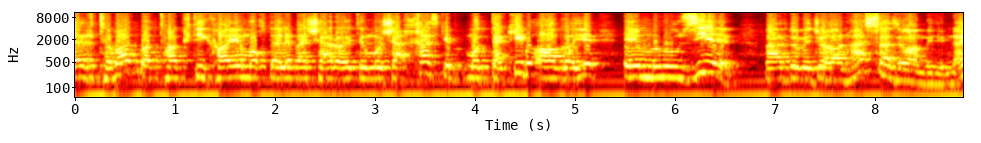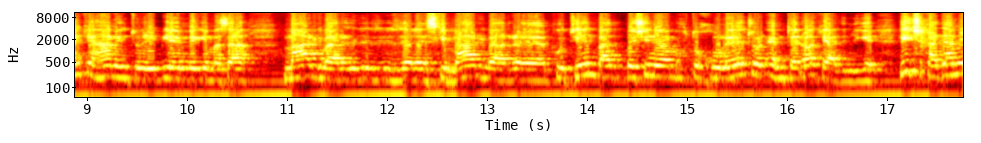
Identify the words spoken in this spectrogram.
ارتباط با تاکتیک های مختلف و شرایط مشخص که متکی به آگاهی امروزی مردم جهان هست سازمان بدیم نه که همینطوری بیایم بگیم مثلا مرگ بر زلنسکی مرگ بر پوتین بعد بشینیم تو خونه چون امتناع کردیم دیگه. هیچ قدمی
